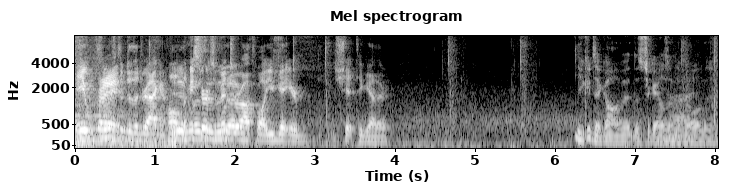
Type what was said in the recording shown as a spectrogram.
He foosed into the dragon. Hold. Let me search into the while you get your shit together. You could take all of it. The scales and the Alright. gold. yeah.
